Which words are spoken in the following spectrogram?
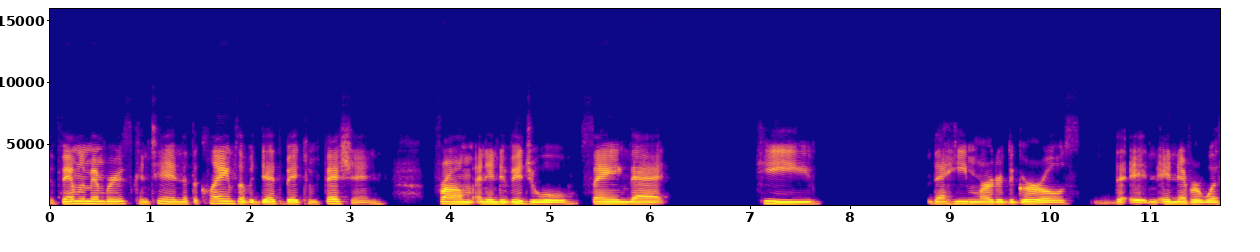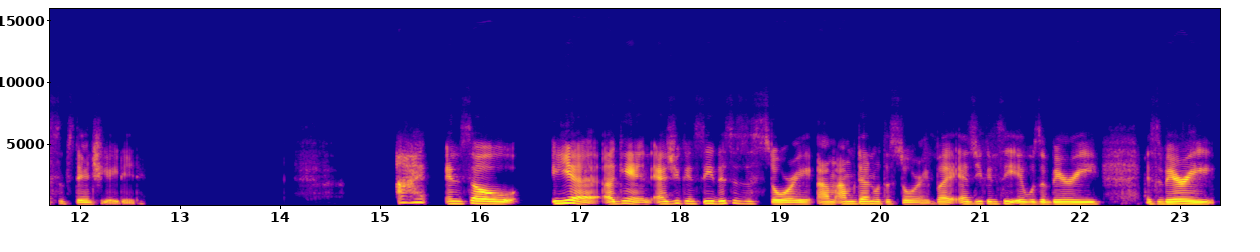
the family members contend that the claims of a deathbed confession from an individual saying that he that he murdered the girls, that it it never was substantiated. I and so yeah, again, as you can see, this is a story. I'm I'm done with the story, but as you can see, it was a very it's very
